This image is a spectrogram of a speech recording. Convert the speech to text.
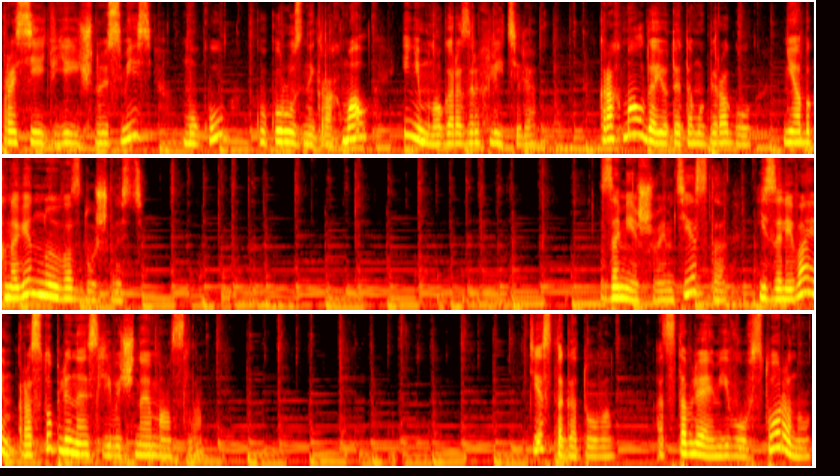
Просеять в яичную смесь муку, кукурузный крахмал и немного разрыхлителя. Крахмал дает этому пирогу необыкновенную воздушность. Замешиваем тесто и заливаем растопленное сливочное масло. Тесто готово. Отставляем его в сторону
